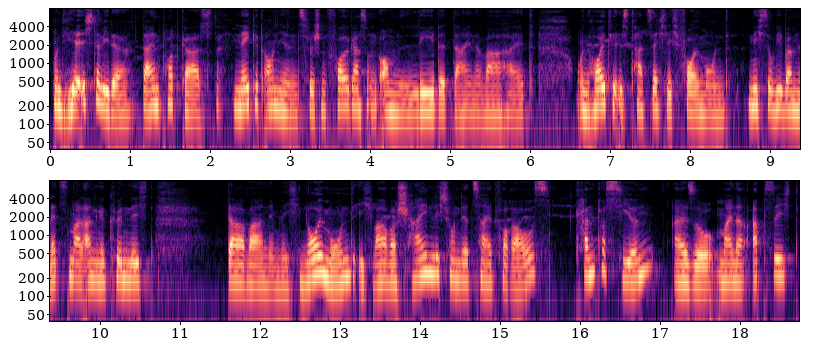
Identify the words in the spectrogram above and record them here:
Und hier ist er wieder, dein Podcast Naked Onion zwischen Vollgas und Om, lebe deine Wahrheit. Und heute ist tatsächlich Vollmond, nicht so wie beim letzten Mal angekündigt. Da war nämlich Neumond. Ich war wahrscheinlich schon der Zeit voraus. Kann passieren. Also meine Absicht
